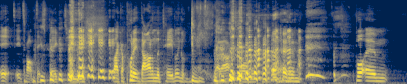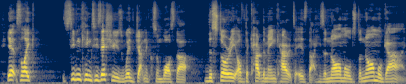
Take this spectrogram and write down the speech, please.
it? It's about this big. It's like I put it down on the table and go like that. Um, but um, yeah, so like Stephen King's his issues with Jack Nicholson was that the story of the char- the main character is that he's a normal, just a normal guy,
